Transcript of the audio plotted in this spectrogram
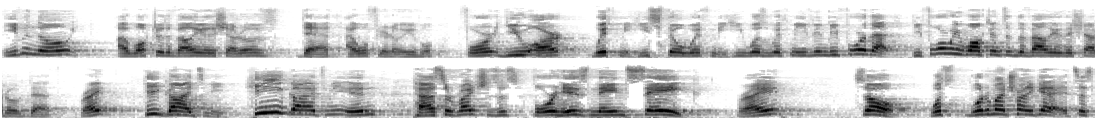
even though I walk through the valley of the shadow of death, I will fear no evil, for you are with me. He's still with me. He was with me even before that, before we walked into the valley of the shadow of death, right? He guides me. He guides me in of righteousness for his name's sake, right? So, what's, what am I trying to get at? It says,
